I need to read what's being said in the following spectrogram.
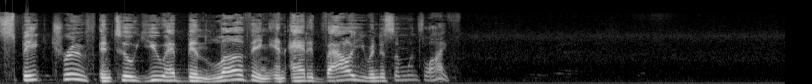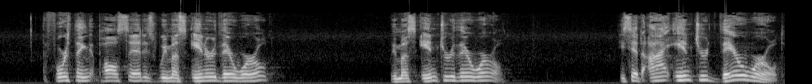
speak truth until you have been loving and added value into someone's life. The fourth thing that Paul said is we must enter their world. We must enter their world. He said, I entered their world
